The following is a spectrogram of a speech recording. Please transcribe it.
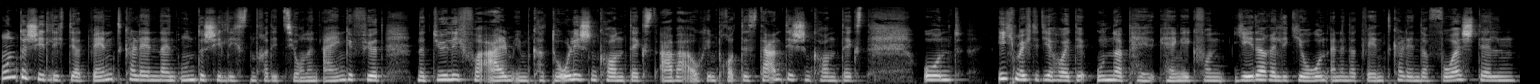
unterschiedlich die Adventkalender in unterschiedlichsten Traditionen eingeführt, natürlich vor allem im katholischen Kontext, aber auch im protestantischen Kontext. Und ich möchte dir heute unabhängig von jeder Religion einen Adventkalender vorstellen,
